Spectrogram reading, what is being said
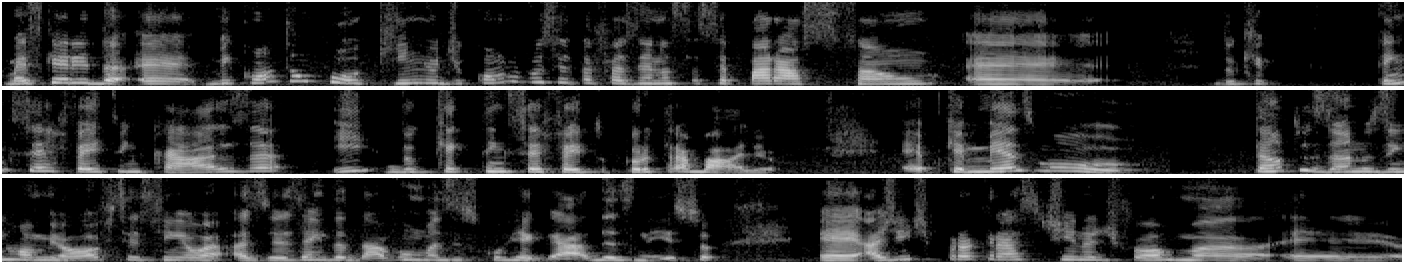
Mas, querida, é, me conta um pouquinho de como você está fazendo essa separação é, do que tem que ser feito em casa e do que tem que ser feito para o trabalho. É porque mesmo tantos anos em home office, assim, eu às vezes ainda dava umas escorregadas nisso. É, a gente procrastina de forma é,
